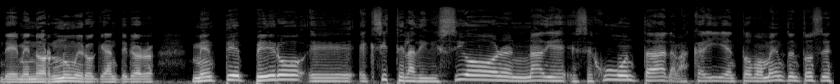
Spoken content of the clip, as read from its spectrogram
de menor número que anteriormente, pero eh, existe la división, nadie se junta, la mascarilla en todo momento, entonces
